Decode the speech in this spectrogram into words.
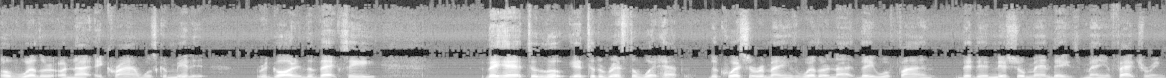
of whether or not a crime was committed regarding the vaccine, they had to look into the rest of what happened. The question remains whether or not they will find that the initial mandates, manufacturing,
